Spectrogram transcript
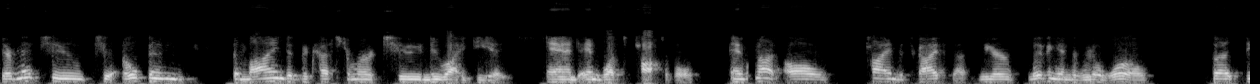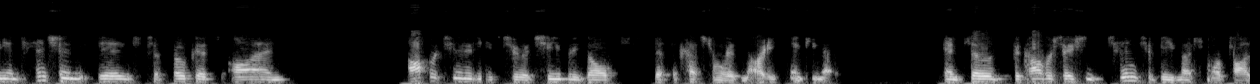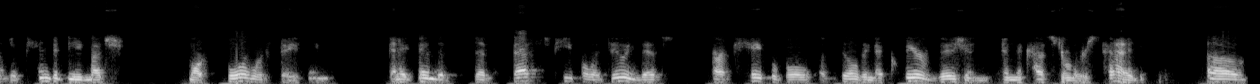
They're meant to, to open the mind of the customer to new ideas and, and what's possible. And not all pie in the sky stuff. We are living in the real world, but the intention is to focus on opportunities to achieve results that the customer isn't already thinking of. And so the conversations tend to be much more positive, tend to be much more forward facing. And again, the, the best people at doing this are capable of building a clear vision in the customer's head of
